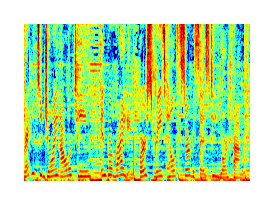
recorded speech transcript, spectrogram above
ready to join our team in providing first-rate health services to your family.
